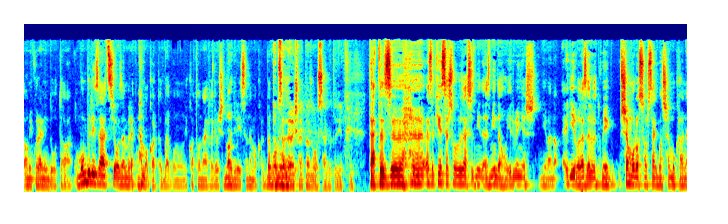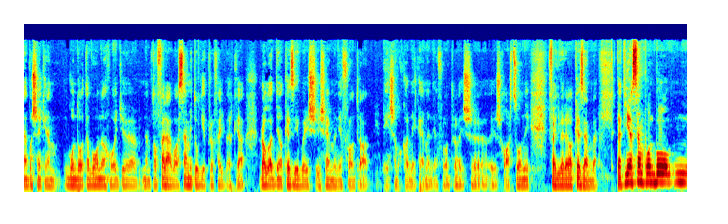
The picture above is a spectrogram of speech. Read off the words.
amikor elindult a mobilizáció, az emberek nem akartak bevonulni katonák, legalábbis nagy része nem akart bevonulni. Több az országot egyébként. Tehát ez, ez a kényszersorozás, ez, mind, ez mindenhol érvényes. Nyilván egy évvel ezelőtt még sem Oroszországban, sem Ukrajnában senki nem gondolta volna, hogy nem tudom, felállva a számítógépről fegyver kell ragadni a kezébe és, és elmenni a frontra én sem akarnék elmenni a frontra és, és harcolni fegyvere a kezembe. Tehát ilyen szempontból mm,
